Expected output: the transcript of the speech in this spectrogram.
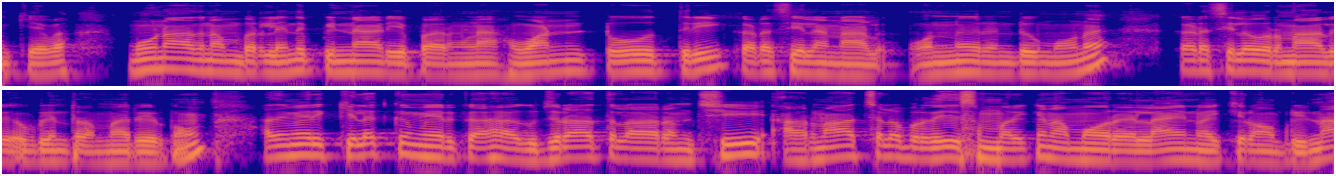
ஓகேவா மூணாவது நம்பர்லேருந்து பின்னாடியே பாருங்களேன். ஒன் டூ த்ரீ கடைசியில் நாலு. ஒன்று ரெண்டு மூணு கடைசியில் ஒரு நாலு அப்படின்ற மாதிரி இருக்கும். அதேமாரி கிழக்கு மேற்காக குஜராத்தில் ஆரம்பித்து அருணாச்சல பிரதேசம் வரைக்கும் நம்ம ஒரு லைன் வைக்கிறோம் அப்படின்னா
